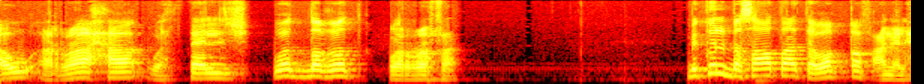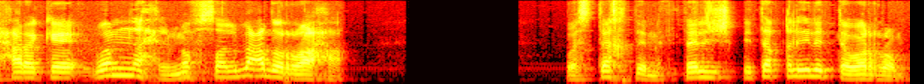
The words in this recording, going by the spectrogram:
أو الراحة والثلج والضغط والرفع. بكل بساطة توقف عن الحركة وامنح المفصل بعض الراحة. واستخدم الثلج لتقليل التورم.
